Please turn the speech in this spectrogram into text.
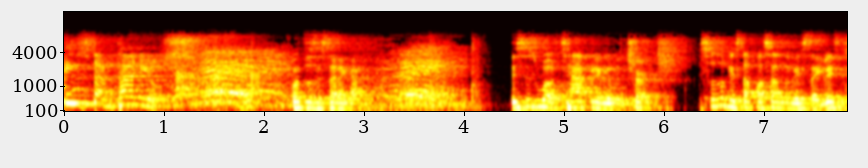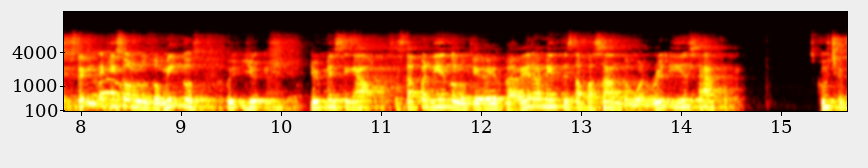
instantáneos. ¿Cuántos están acá? This is what's happening in the church. Eso es lo que está pasando en esta iglesia. Si usted viene aquí solo los domingos, you're, you're missing out. Se está perdiendo lo que verdaderamente está pasando. What really is happening. Escúcheme.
